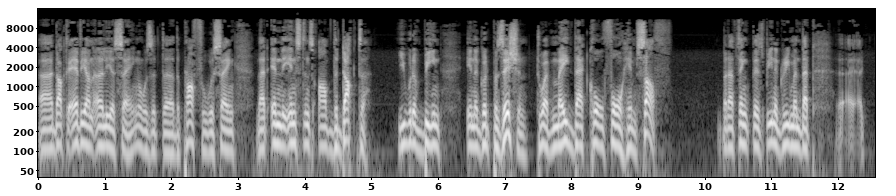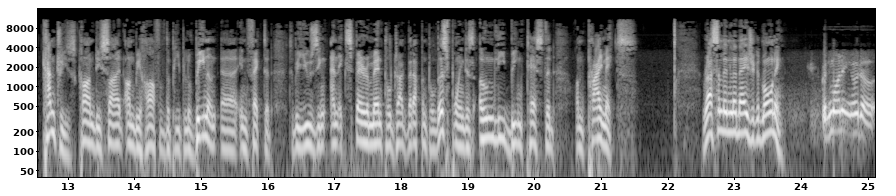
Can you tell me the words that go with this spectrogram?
uh, Dr. Evian earlier saying, or was it uh, the prof who was saying that in the instance of the doctor, he would have been in a good position to have made that call for himself. But I think there's been agreement that uh, countries can't decide on behalf of the people who've been uh, infected to be using an experimental drug that up until this point has only been tested on primates. Russell in Lenasia, good morning. Good morning, Udo. Uh,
